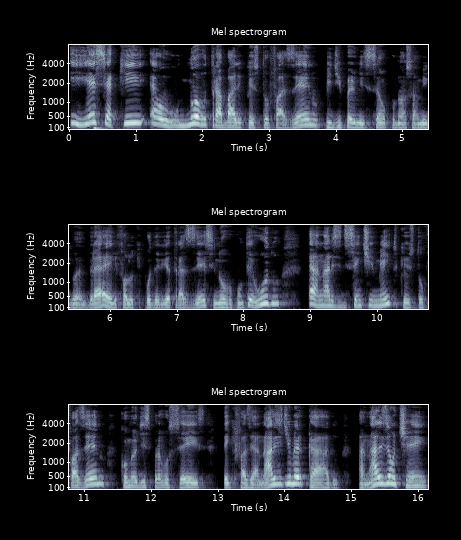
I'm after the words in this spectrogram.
E esse aqui é o novo trabalho que eu estou fazendo. Pedi permissão para o nosso amigo André, ele falou que poderia trazer esse novo conteúdo. É análise de sentimento que eu estou fazendo. Como eu disse para vocês, tem que fazer análise de mercado, análise on-chain,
